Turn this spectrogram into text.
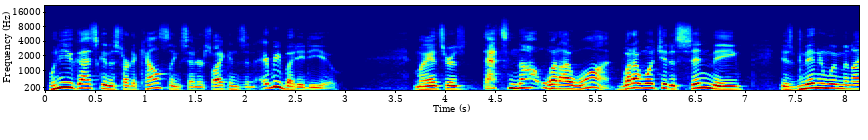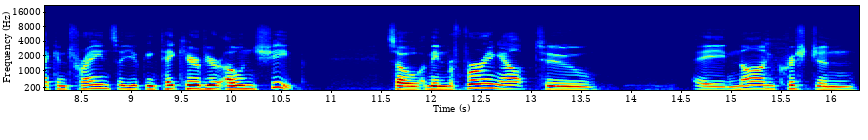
when are you guys going to start a counseling center so I can send everybody to you? My answer is, that's not what I want. What I want you to send me is men and women I can train so you can take care of your own sheep. So, I mean, referring out to a non Christian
